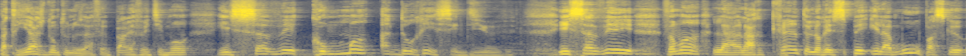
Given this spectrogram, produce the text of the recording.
patriarches dont on nous a fait part, effectivement, ils savaient comment adorer ces dieux. Ils savaient vraiment la, la crainte, le respect et l'amour, parce que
